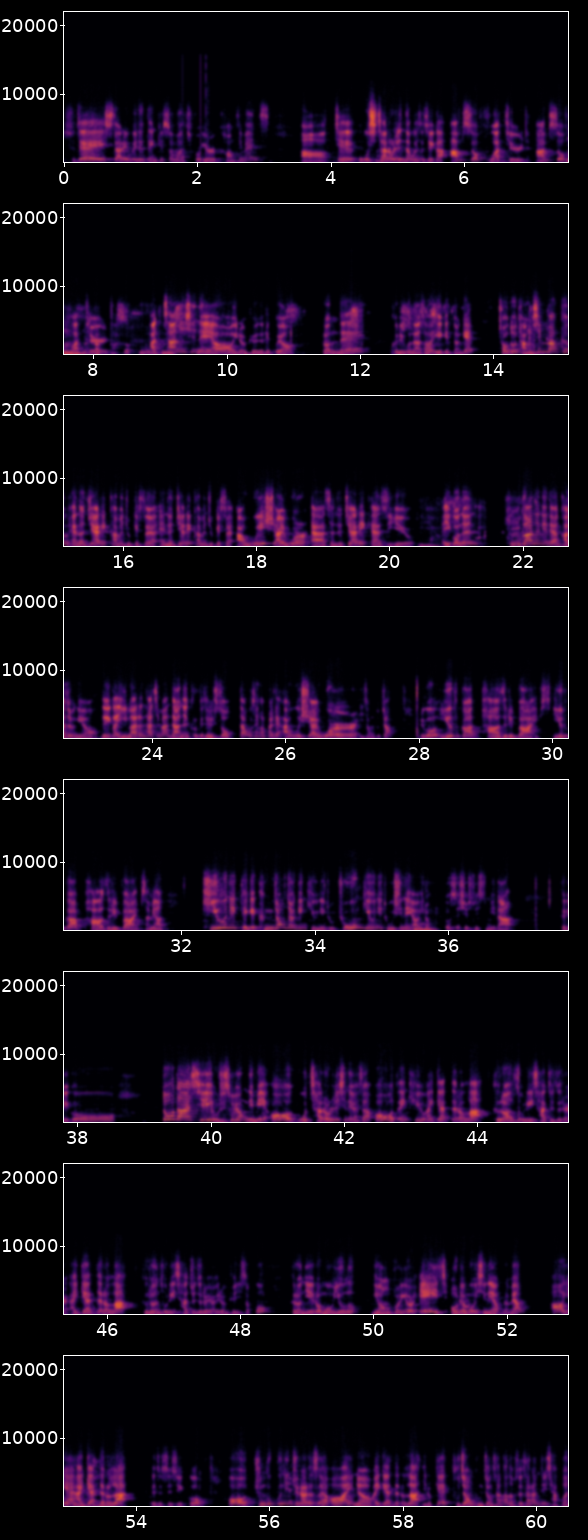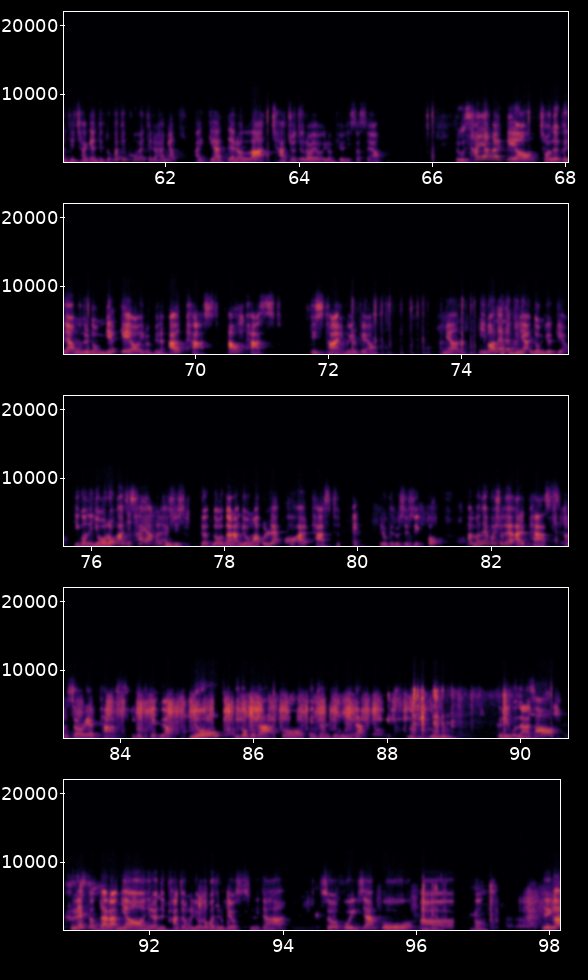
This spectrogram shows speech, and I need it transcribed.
Today, starting with it, thank you so much for your compliments. 아, 제 옷이 잘 어울린다고 해서 제가 I'm so flattered. I'm so flattered. 하찮으시네요. 이런 표현을 했고요. 그런데 그리고 나서 얘기했던 게 저도 당신만큼 energetic 하면 좋겠어요. energetic 하면 좋겠어요. I wish I were as energetic as you. 이거는 불가능에 대한 가정이에요. 내가 이 말은 하지만 나는 그렇게 될 수 없다고 생각할 때 I wish I were 이 정도죠. 그리고 you've got positive vibes. You've got positive vibes 하면 기운이 되게 긍정적인 기운이 도, 좋은 기운이 도시네요. 이렇게도 쓰실 수 있습니다. 그리고 또 다시 우리 소영님이 어 옷 잘 어울리시네요 해서 어 thank you I get that a lot 그런 소리 자주 들어요. I get that a lot 그런 소리 자주 들어요. 이런 표현이 있었고 그런 예로 뭐 you look young for your age 어려 보이시네요. 그러면 어 yeah I get that a lot 그래도 쓸수 있고 어 중국 분인 줄 알았어요. 어 I know I get that a lot 이렇게 부정 긍정 상관없어요. 사람들이 자꾸한테 자기한테 똑같은 코멘트를 하면 I get that a lot 자주 들어요. 이런 표현이 있었어요. 그리고 사양할게요. 저는 그냥 오늘 넘길게요. 이런 표현은 I'll pass, I'll pass this time 뭐 이렇게요. 하면 이번에는 그냥 넘길게요. 이거는 여러 가지 사양을 할 수 있어요. 너 나랑 영화 볼래? 어, I'll pass tonight. 이렇게도 쓸 수 있고 한번 해보실래요? I'll pass. I'm sorry, I'll pass. 이것도 되고요. No 이거보다 더 괜찮은 표현입니다. 그리고 나서 그랬었다라면 이라는 가정을 여러 가지로 배웠습니다. So for example, 어, 어, 내가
